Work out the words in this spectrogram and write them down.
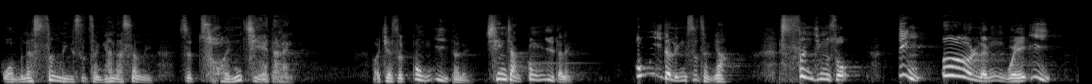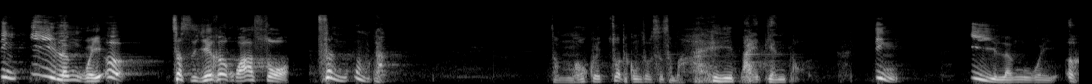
我们的圣灵是怎样的圣灵？是纯洁的灵，而且是公益的灵。先讲公益的灵，公益的灵是怎样？圣经说，定恶人为义，定义人为恶，这是耶和华所憎恶的。这魔鬼做的工作是什么？黑白颠倒，定一人为恶。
